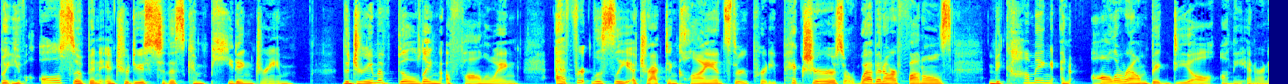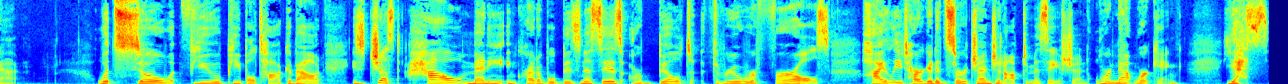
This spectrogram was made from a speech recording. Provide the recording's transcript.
But you've also been introduced to this competing dream the dream of building a following, effortlessly attracting clients through pretty pictures or webinar funnels, and becoming an all around big deal on the internet. What so few people talk about is just how many incredible businesses are built through referrals, highly targeted search engine optimization, or networking. Yes,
